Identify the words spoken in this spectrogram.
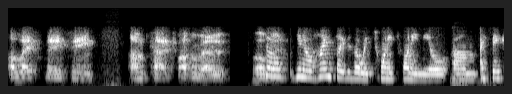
I'll let Stacy um, kind of talk about it little so bit. you know, hindsight is always twenty twenty, Neal. Um, I think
